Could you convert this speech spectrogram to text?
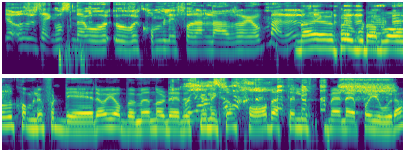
Ja, altså Du tenker hvordan det er overkommelig for en lærer å jobbe med? det? Nei, for Hvordan det var overkommelig for dere å jobbe med når dere oh, ja, skulle liksom få dette litt mer ned på jorda?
